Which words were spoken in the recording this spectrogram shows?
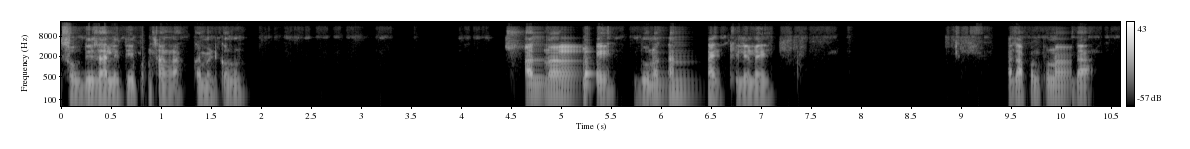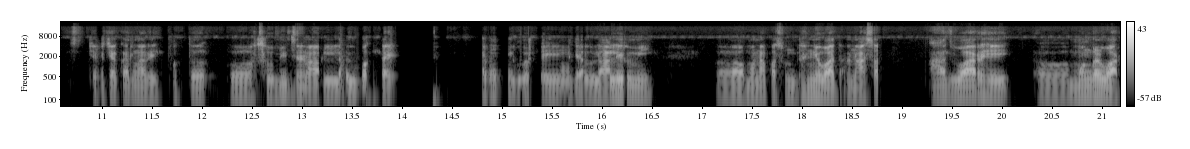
सौदे झाले ते पण सांगा कमेंट करून. आज दोनच लाईक केलेलं आहे. आज आपण पुन्हा एकदा चर्चा करणार आहे. फक्त सव्वीस जण आपल्याला बघताय गोष्ट म्हणजे आले तुम्ही. मनापासून धन्यवाद. आणि असा आज वार हे मंगळवार.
